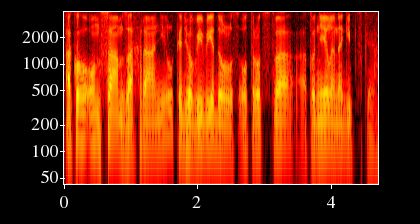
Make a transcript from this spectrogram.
ako ho on sám zachránil, keď ho vyviedol z otroctva, a to nie egyptského.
